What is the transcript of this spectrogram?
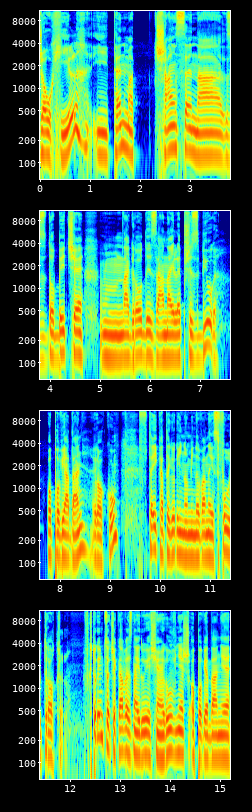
Joe Hill i ten ma szansę na zdobycie mm, nagrody za najlepszy zbiór opowiadań roku. W tej kategorii nominowany jest Full Throttle w którym co ciekawe znajduje się również opowiadanie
